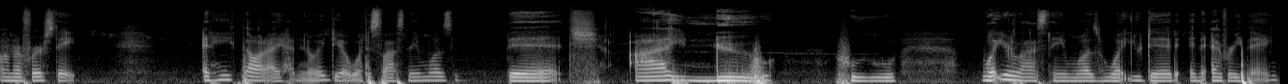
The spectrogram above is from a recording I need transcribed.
On our first date. And he thought I had no idea what his last name was. Bitch, I knew who, what your last name was, what you did, and everything.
